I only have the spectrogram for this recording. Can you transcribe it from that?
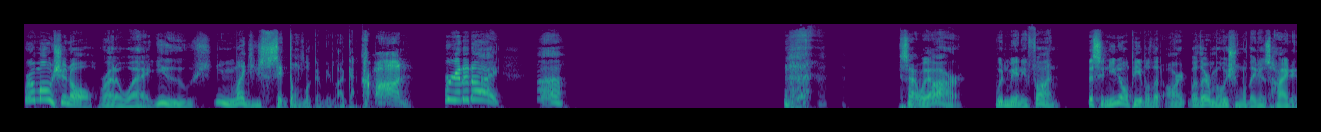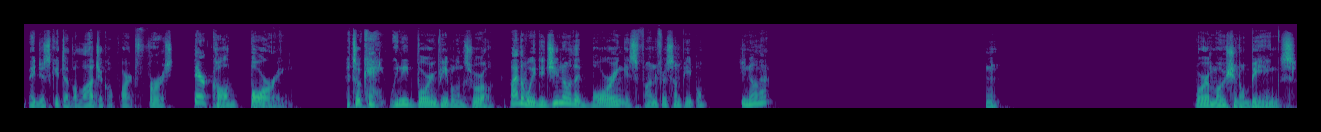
We're emotional right away. You, you might you sit, don't look at me like that. Come on, we're gonna die. Uh. How we are. Wouldn't be any fun. Listen, you know people that aren't, well, they're emotional, they just hide it. They just get to the logical part first. They're called boring. That's okay. We need boring people in this world. By the way, did you know that boring is fun for some people? Did you know that? Hmm. We're emotional beings.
